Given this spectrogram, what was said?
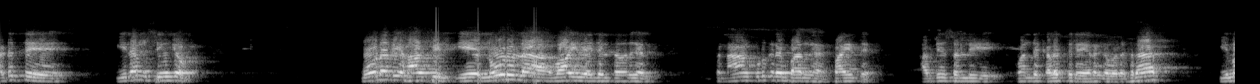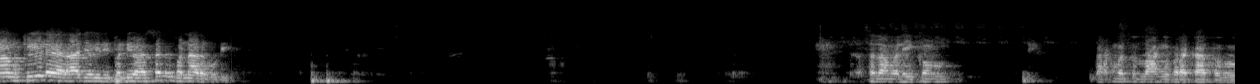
அடுத்து இளம் சிங்கம். மோலவி ஹாஃபில் ஏ நூறுல வாயில் எதிர்த்தவர்கள் இப்ப நான் கொடுக்குறேன் பாருங்க பாயிண்ட் அப்படின்னு சொல்லி வந்து களத்தில் இறங்க வருகிறார். இமாம் கீழ ராஜவீதி பள்ளிவாசல் மன்னார்குடி. அஸ்லாம் அலைக்கும். வரமத்துல்லாஹி வபரகாத்துஹு.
